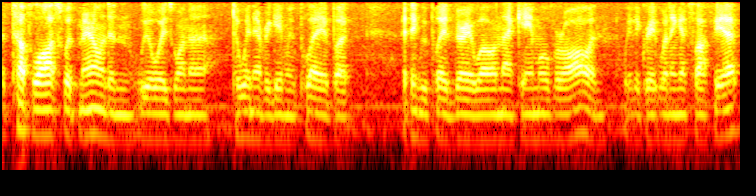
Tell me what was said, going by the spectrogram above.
a tough loss with Maryland, and we always want to to win every game we play. But I think we played very well in that game overall, and we had a great win against Lafayette,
